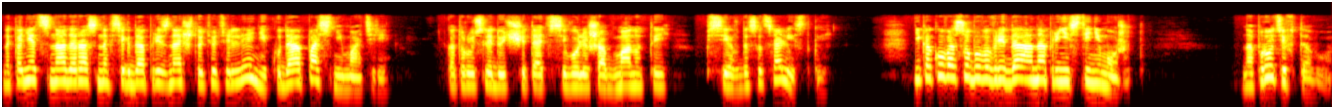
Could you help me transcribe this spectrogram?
Наконец, надо раз и навсегда признать, что тетя Лени куда опаснее матери, которую следует считать всего лишь обманутой псевдосоциалисткой. Никакого особого вреда она принести не может. Напротив того,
